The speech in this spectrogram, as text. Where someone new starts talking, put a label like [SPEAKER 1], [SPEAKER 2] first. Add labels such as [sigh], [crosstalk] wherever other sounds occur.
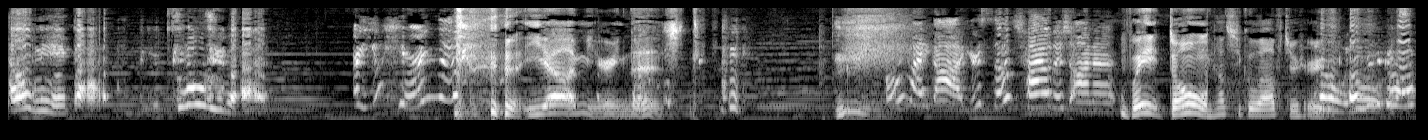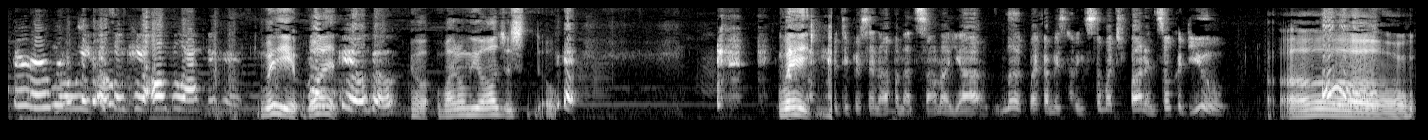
[SPEAKER 1] Tell me that. Tell me that.
[SPEAKER 2] Are you hearing this? [laughs]
[SPEAKER 3] yeah, I'm hearing this. [laughs]
[SPEAKER 2] oh my god, you're so childish, Anna.
[SPEAKER 3] Wait, don't. How'd you go after her?
[SPEAKER 1] No, I'm gonna go after her. We're
[SPEAKER 2] No, wait,
[SPEAKER 1] go.
[SPEAKER 2] it's okay. I'll go after her.
[SPEAKER 3] Wait, what?
[SPEAKER 1] Okay, I'll go.
[SPEAKER 3] Oh, Why don't we all just? Oh. Wait.
[SPEAKER 4] 50% off on that sauna, yeah? Look, my family's having so much fun, and so could you.
[SPEAKER 3] Oh.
